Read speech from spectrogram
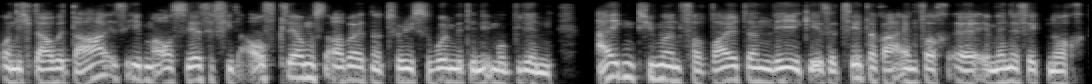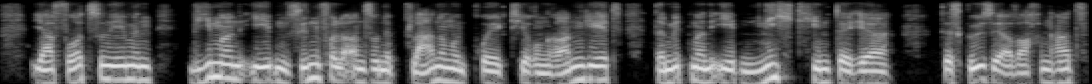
Und ich glaube, da ist eben auch sehr, sehr viel Aufklärungsarbeit, natürlich sowohl mit den Immobilieneigentümern, Verwaltern, WEGs etc. einfach äh, im Endeffekt noch ja vorzunehmen, wie man eben sinnvoll an so eine Planung und Projektierung rangeht, damit man eben nicht hinterher das böse Erwachen hat,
